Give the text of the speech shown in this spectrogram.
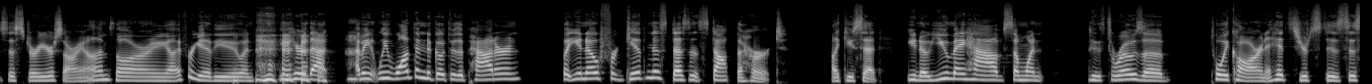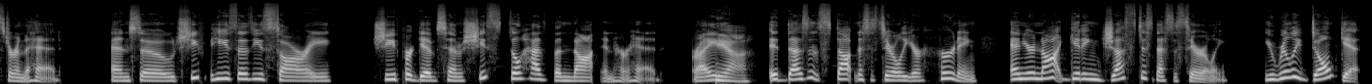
sister you're sorry. I'm sorry. I forgive you. And you hear that. I mean, we want them to go through the pattern, but you know, forgiveness doesn't stop the hurt. Like you said, you know, you may have someone who throws a toy car and it hits your his sister in the head. And so she he says he's sorry. She forgives him. She still has the knot in her head, right? Yeah. It doesn't stop necessarily your hurting and you're not getting justice necessarily. You really don't get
